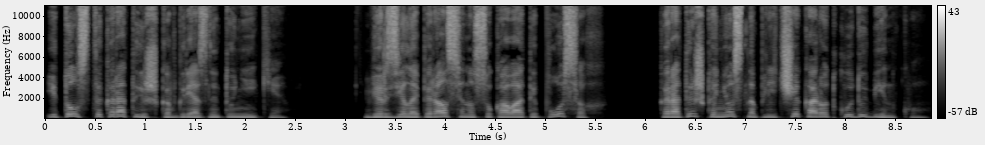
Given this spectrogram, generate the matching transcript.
и толстый коротышка в грязной тунике. Верзил опирался на суковатый посох, коротышка нес на плече короткую дубинку.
